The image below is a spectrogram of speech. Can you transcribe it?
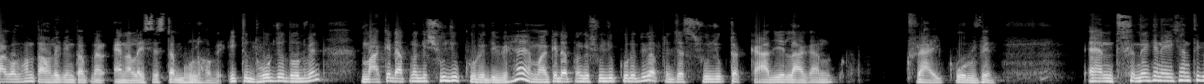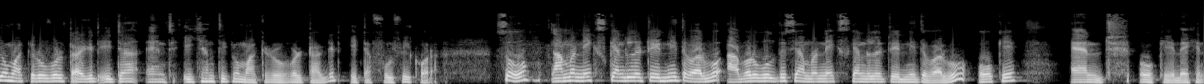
পাগল হন, তাহলে কিন্তু আপনার অ্যানালাইসিসটা ভুল হবে। একটু ধৈর্য ধরবেন মার্কেট আপনাকে সুযোগ করে দিবে হ্যাঁ? মার্কেট আপনাকে সুযোগ করে দিবে, আপনি জাস্ট সুযোগটা কাজে লাগান ট্রাই করবেন। এন্ড দেখেন, এইখান থেকেও মার্কেট ওভার টার্গেট এটা এন্ড এইখান থেকেও মার্কেট ওভার টার্গেট এটা ফুলফিল করা। সো আমরা নেক্সট ক্যান্ডেলে ট্রেড নিতে পারব। আবারও বলতেছি, আমরা নেক্সট ক্যান্ডেলে ট্রেড নিতে পারব। ওকে অ্যান্ড ওকে দেখেন,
